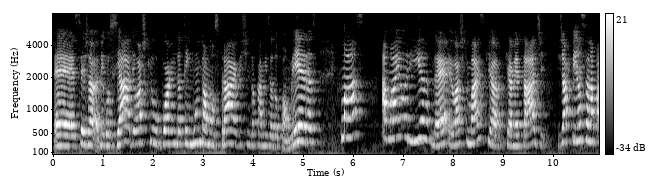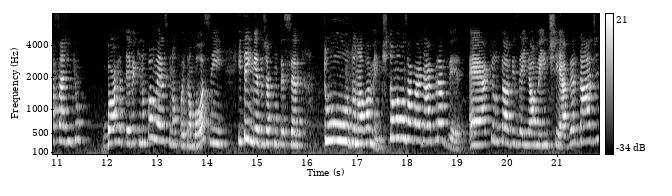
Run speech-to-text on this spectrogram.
é, seja negociado. Eu acho que o Borra ainda tem muito a mostrar vestindo a camisa do Palmeiras, mas a maioria, né, eu acho que mais que a, que a metade, já pensa na passagem que o Borja teve aqui no Palmeiras, que não foi tão boa assim, e tem medo de acontecer tudo novamente. Então vamos aguardar para ver. É aquilo que eu avisei realmente é a verdade,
